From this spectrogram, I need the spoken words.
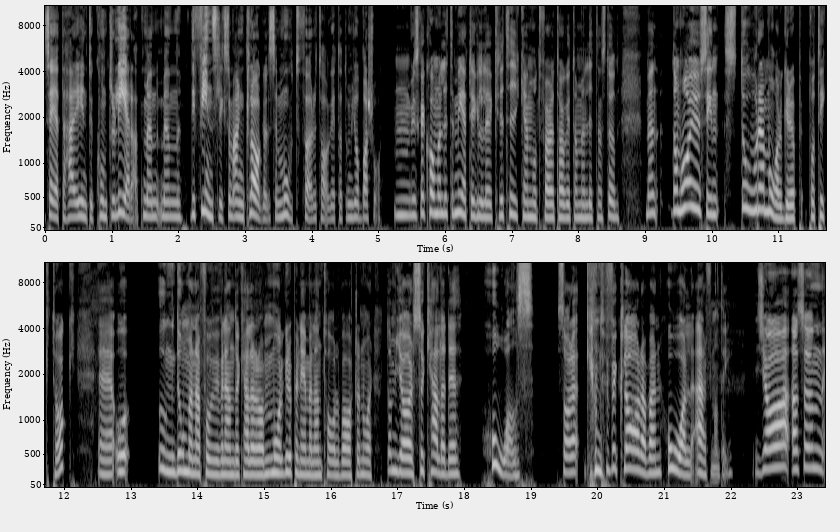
säga att det här är inte kontrollerat, men, men det finns liksom anklagelser mot företaget att de jobbar så. Mm, vi ska komma lite mer till eh, kritiken mot företaget om en liten stund. Men de har ju sin stora målgrupp på TikTok eh, och ungdomarna får vi väl ändå kalla dem, målgruppen är mellan 12 och 18 år. De gör så kallade hauls. Sara, kan du förklara vad en haul är för någonting? Ja, alltså en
